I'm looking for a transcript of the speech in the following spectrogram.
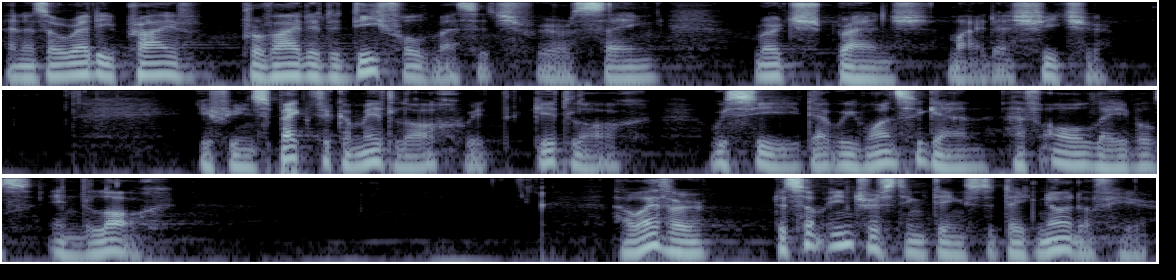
and has already provided a default message for us saying merge branch my-feature. If we inspect the commit log with git log, we see that we once again have all labels in the log. However, there's some interesting things to take note of here.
